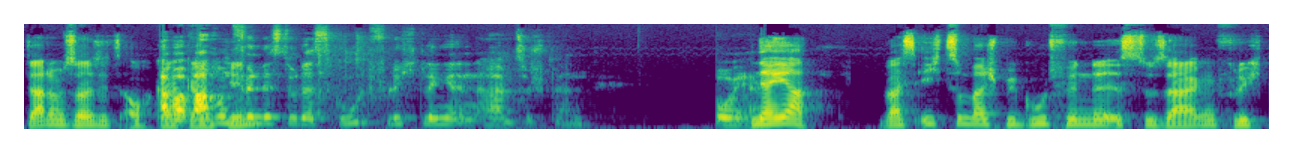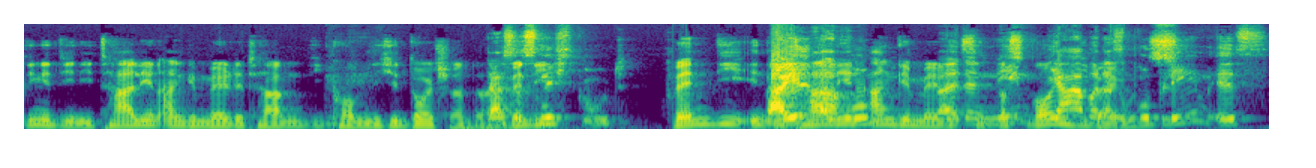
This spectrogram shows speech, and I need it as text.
darum soll es jetzt auch gar, Aber warum gehen. findest du das gut, Flüchtlinge in ein Heim zu sperren? Vorher. Naja, was ich zum Beispiel gut finde, ist zu sagen, Flüchtlinge, die in Italien angemeldet haben, die kommen nicht in Deutschland rein. das wenn ist die, nicht gut. Wenn die in Weil Italien warum? angemeldet sind, was nehmen- wollen ja, die aber bei das uns? Problem ist,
